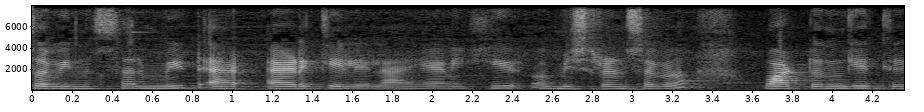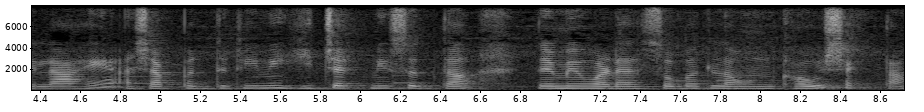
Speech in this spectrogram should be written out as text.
चवीनुसार मीठ ॲ ॲड केलेलं आहे आणि हे मिश्रण सगळं वाटून घेतलेलं आहे. अशा पद्धतीने ही चटणीसुद्धा तुम्ही वड्यासोबत लावून खाऊ शकता.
